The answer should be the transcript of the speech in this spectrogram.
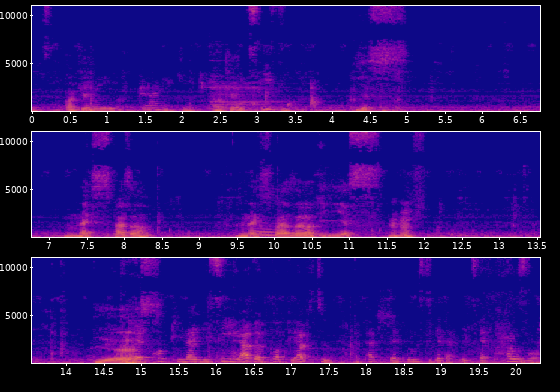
inside. Okay, Then you drag again. okay. It's easy. Yes. Next puzzle. Next puzzle. Yes. Mm-hmm. Yes. A puppy. Now you see, you have a puppy. You have to attach the things together. It's a puzzle.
